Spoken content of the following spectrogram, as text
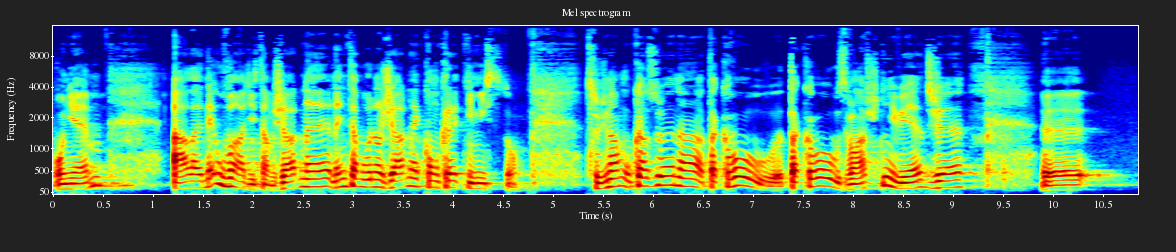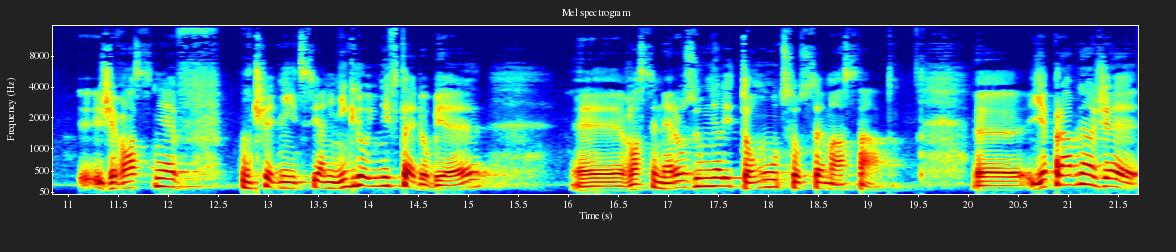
o něm, ale neuvádí tam žádné, není tam uvedeno žádné konkrétní místo. Což nám ukazuje na takovou, takovou zvláštní věc, že, eh, že vlastně učedníci ani nikdo jiný v té době eh, vlastně nerozuměli tomu, co se má stát. Eh, je pravda, že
